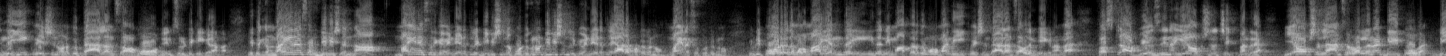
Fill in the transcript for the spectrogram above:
இந்த ஈக்குவேஷன் உனக்கு பேலன்ஸ் ஆகும் அப்படின்னு சொல்லிட்டு கேக்குறாங்க. இப்போ இங்க மைனஸ் அண்ட் டிவிஷன்னா மைனஸ் இருக்க வேண்டிய இடத்துல டிவிஷனை போட்டுக்கணும் டிவிஷன் இருக்க வேண்டிய இடத்துல யாரை போட்டுக்கணும்? மைனஸை போட்டுக்கணும். இப்படி போடுறது மூலமா எந்த இதை நீ மாத்துறது மூலமா இந்த ஈக்குவேஷன் பேலன்ஸ் ஆகுதுன்னு கேக்குறாங்க. ஃபர்ஸ்ட் ஆப்வியஸ்லி நான் ஏ ஆப்ஷனை செக் பண்றேன். ஏ ஆப்ஷன்ல ஆன்சர் வரலன்னா டி போவேன். டி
